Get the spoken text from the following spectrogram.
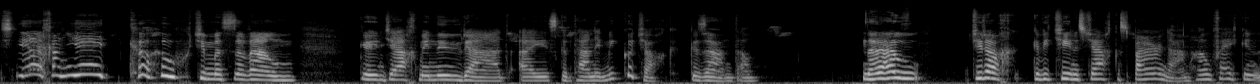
ie, chan ie, cyhwch jym ys y fawn gyn diach mi nŵrad agus gyntanu mi cwtioch gyzandam. Na'r haw, Dyrach, gyfi ti'n ysdiach gysbarn am, hawn feich gyn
